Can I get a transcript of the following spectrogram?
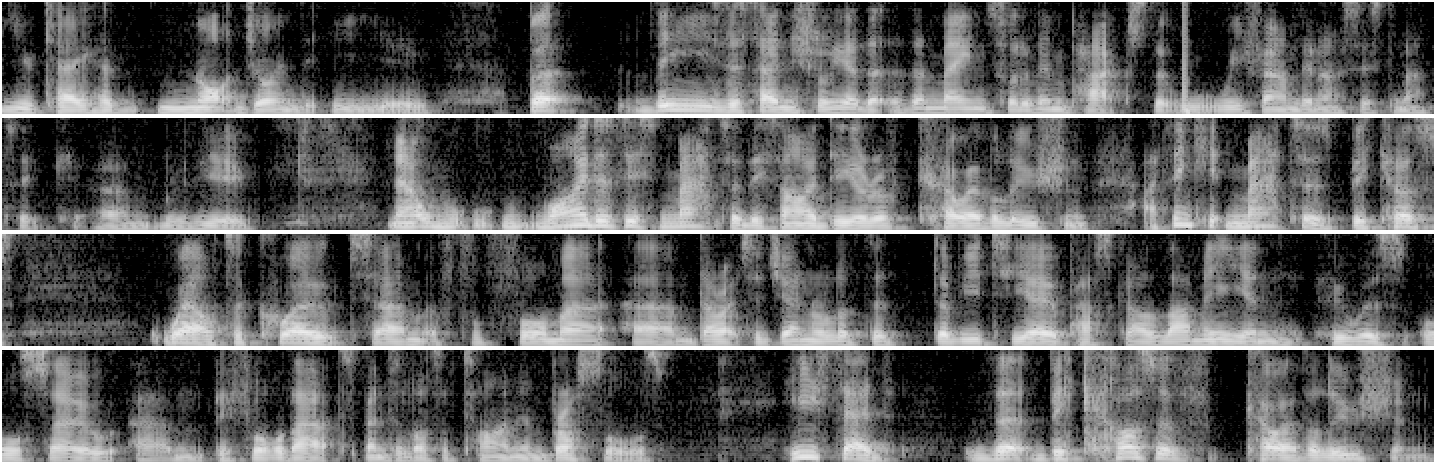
UK had not joined the EU? But these essentially are the, the main sort of impacts that we found in our systematic um, review. Now, why does this matter, this idea of coevolution? I think it matters because well, to quote um, former um, Director General of the WTO, Pascal Lamy, and who was also um, before that spent a lot of time in Brussels, he said that because of coevolution,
